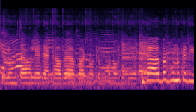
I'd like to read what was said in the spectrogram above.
চলুন তাহলে দেখা হবে আবার নতুন কোনো ভিডিও দাও, এবার বুনুকে দিয়ে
